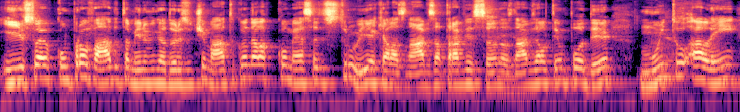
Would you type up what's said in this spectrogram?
E isso é comprovado também no Vingadores Ultimato, quando ela começa a destruir aquelas naves, atravessando as naves, ela tem um poder muito além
